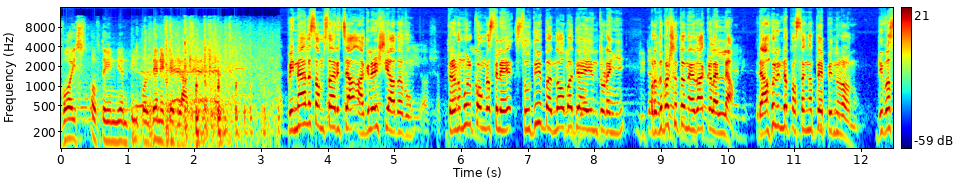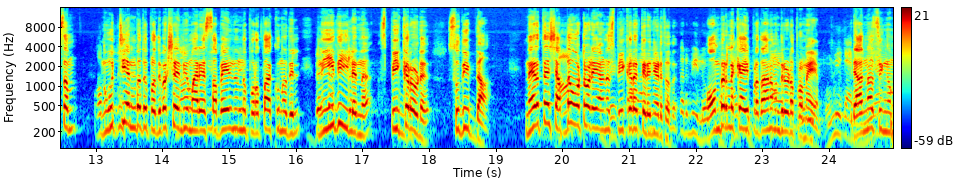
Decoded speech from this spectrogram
voice of the Indian people than it did last time. പിന്നാലെ സംസാരിച്ച അഖിലേഷ് യാദവും തൃണമൂൽ കോൺഗ്രസിലെ സുദീപ് ബന്ദോപാധ്യായയും തുടങ്ങി പ്രതിപക്ഷത്തെ നേതാക്കളെല്ലാം രാഹുലിന്റെ പ്രസംഗത്തെ പിന്തുടർന്നു. ദിവസം നൂറ്റി അൻപത് പ്രതിപക്ഷ എം പിമാരെ സഭയിൽ നിന്ന് പുറത്താക്കുന്നതിൽ നീതിയില്ലെന്ന് സ്പീക്കറോട് സുദീപ് ദാ. നേരത്തെ ശബ്ദ വോട്ടോടെയാണ് സ്പീക്കറെ തിരഞ്ഞെടുത്തത്. ഓം ബിർലയ്ക്കായി പ്രധാനമന്ത്രിയുടെ പ്രമേയം. രാജ്നാഥ് സിംഗും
